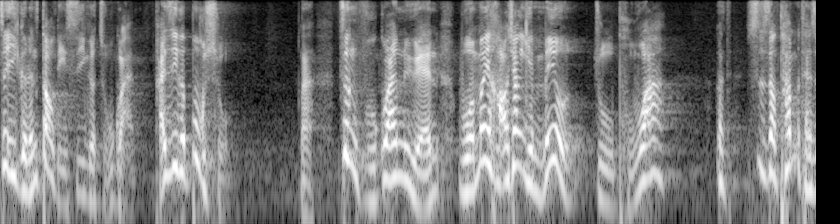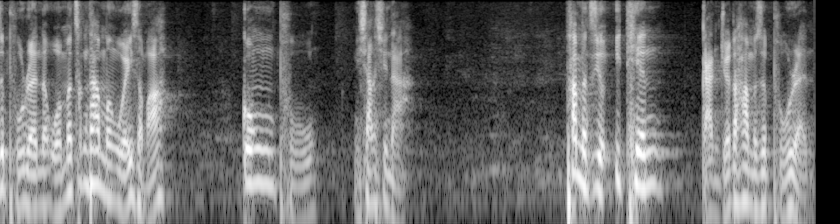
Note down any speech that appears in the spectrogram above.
这一个人到底是一个主管还是一个部属。啊，政府官员，我们好像也没有主仆啊。啊，事实上他们才是仆人呢。我们称他们为什么？公仆。你相信啊？他们只有一天感觉到他们是仆人。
